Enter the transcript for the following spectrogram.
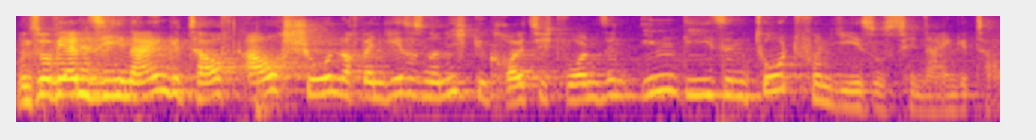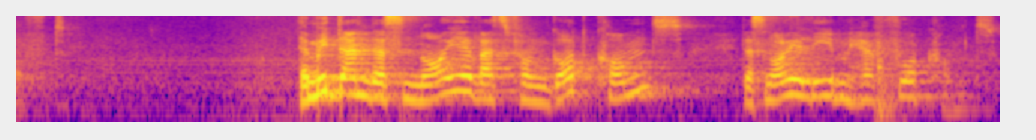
Und so werden sie hineingetauft, auch schon, noch wenn Jesus noch nicht gekreuzigt worden sind, in diesen Tod von Jesus hineingetauft. Damit dann das Neue, was von Gott kommt, das neue Leben hervorkommt.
